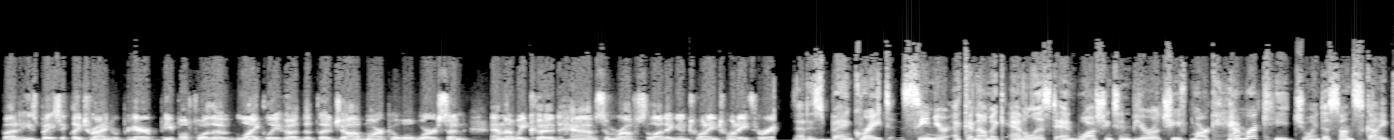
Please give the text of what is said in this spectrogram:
But he's basically trying to prepare people for the likelihood that the job market will worsen and that we could have some rough sledding in 2023. That is Bankrate senior economic analyst and Washington bureau chief Mark Hamrick. He joined us on Skype.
